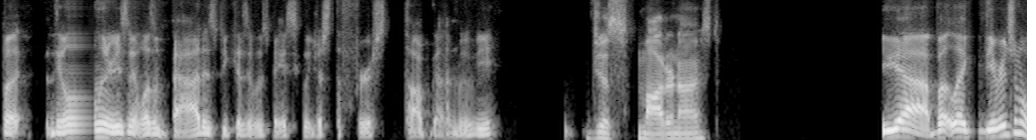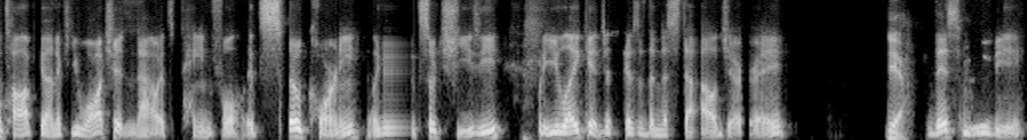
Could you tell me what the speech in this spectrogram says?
but the only reason it wasn't bad is because it was basically just the first Top Gun movie. Just modernized. Yeah, but like the original Top Gun, if you watch it now, it's painful. It's so corny, like it's so cheesy, but you like it just because of the nostalgia, right? Yeah. This movie,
